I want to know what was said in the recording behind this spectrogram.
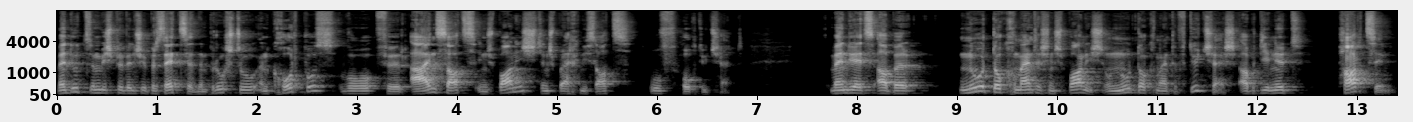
Wenn du zum Beispiel willst übersetzen, dann brauchst du einen Korpus, wo für einen Satz in Spanisch den entsprechenden Satz auf Hochdeutsch hat. Wenn du jetzt aber nur Dokumente in Spanisch und nur Dokumente auf Deutsch hast, aber die nicht hart sind,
